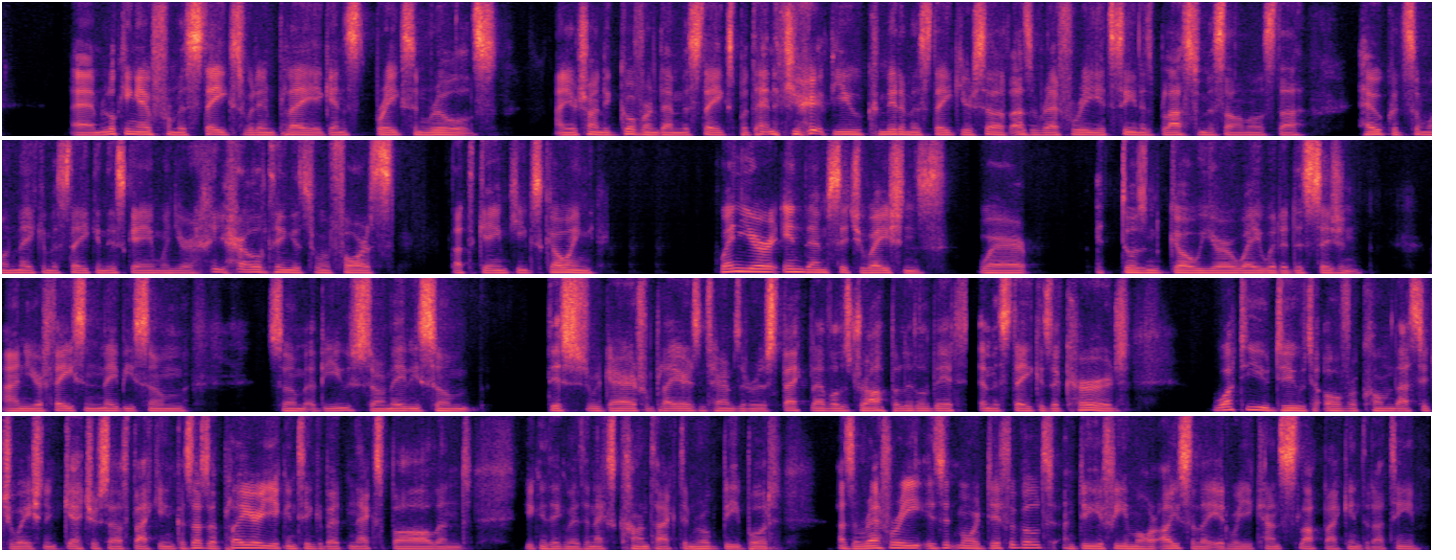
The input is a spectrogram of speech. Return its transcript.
um, looking out for mistakes within play against breaks and rules and you're trying to govern them mistakes. But then if you if you commit a mistake yourself as a referee, it's seen as blasphemous almost. That how could someone make a mistake in this game when your your whole thing is to enforce that the game keeps going? When you're in them situations where it doesn't go your way with a decision, and you're facing maybe some some abuse or maybe some disregard from players in terms of the respect levels drop a little bit, a mistake has occurred. What do you do to overcome that situation and get yourself back in? Because as a player, you can think about the next ball and you can think about the next contact in rugby, but as a referee, is it more difficult and do you feel more isolated where you can't slot back into that team?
